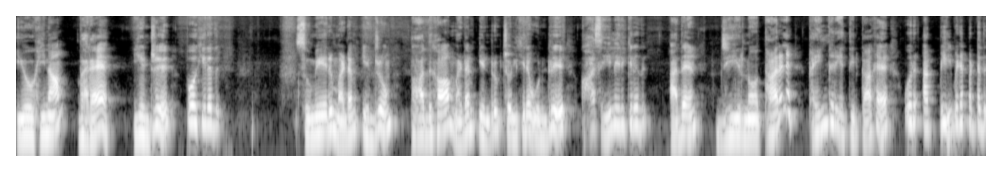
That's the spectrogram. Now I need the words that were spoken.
யோகினாம் வர என்று போகிறது. சுமேரு மடம் என்றும் பாதுகா மடம் என்றும் சொல்கிற ஒன்று காசியில் இருக்கிறது. அதன் ஜீர்ணோத்தாரண கைங்கரியத்திற்காக ஒரு அப்பீல் விடப்பட்டது.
